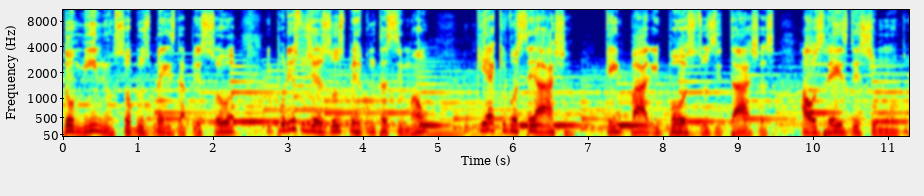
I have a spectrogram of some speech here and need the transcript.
domínio sobre os bens da pessoa e por isso Jesus pergunta a Simão: O que é que você acha? Quem paga impostos e taxas aos reis deste mundo?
